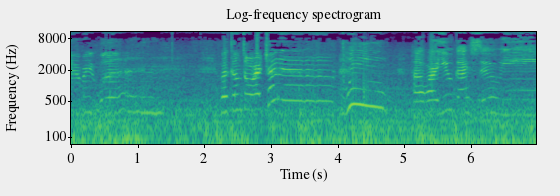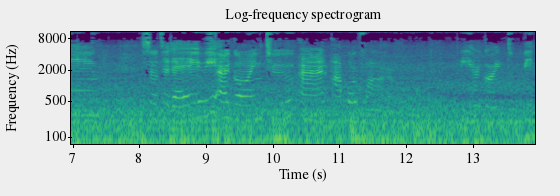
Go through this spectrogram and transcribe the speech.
Everyone. Welcome to our channel. How are you guys doing? So today we are going to an apple farm. We are going to pick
